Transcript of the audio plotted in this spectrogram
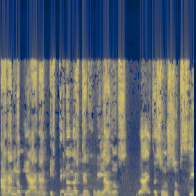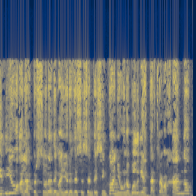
Hagan lo que hagan, estén o no estén jubilados, ¿ya? Esto es un subsidio a las personas de mayores de 65 años. Uno podría estar trabajando,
